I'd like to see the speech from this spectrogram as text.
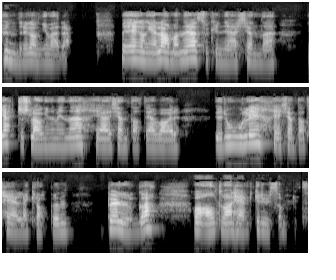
hundre ganger verre. Med en gang jeg la meg ned, så kunne jeg kjenne hjerteslagene mine, jeg kjente at jeg var urolig, jeg kjente at hele kroppen bølga, og alt var helt grusomt.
